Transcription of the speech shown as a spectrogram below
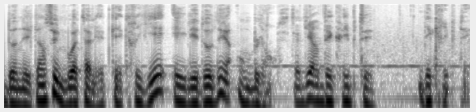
donné dans une boîte à lettres qui est criée et il est donné en blanc. C'est-à-dire décrypté. Décrypté.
